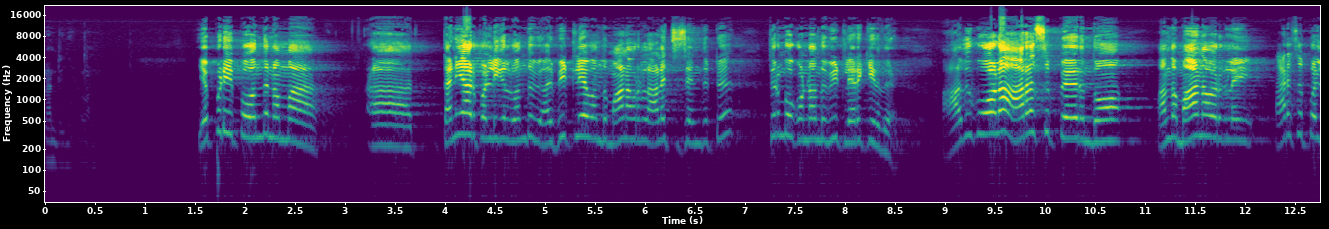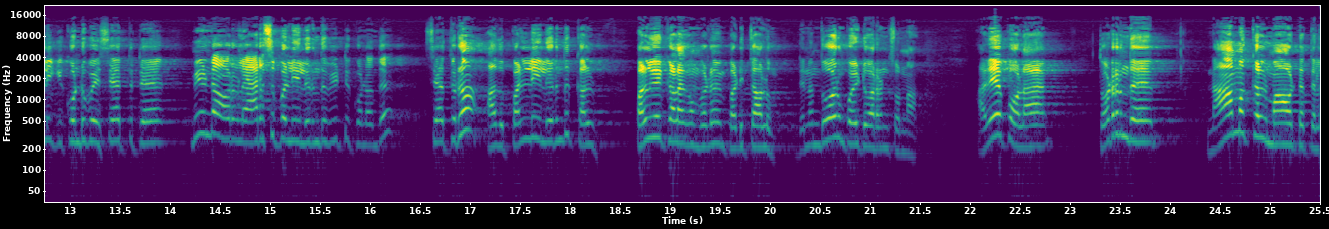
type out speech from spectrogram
நன்றிங்க வாங்க. எப்படி இப்போ வந்து நம்ம தனியார் பள்ளிகள் வந்து வீட்டிலே வந்து மாணவர்களை அழைச்சி செஞ்சுட்டு திரும்ப கொண்டு வந்து வீட்டில் இறக்கிடுது? அதுபோல அரசு பேருந்தும் அந்த மாணவர்களை அரசு பள்ளிக்கு கொண்டு போய் சேர்த்துட்டு மீண்டும் அவர்களை அரசு பள்ளியிலிருந்து வீட்டுக்கு கொண்டு வந்து சேர்த்துடும். அது பள்ளியிலிருந்து கல் பல்கலைக்கழகம் வரை படித்தாலும் தினந்தோறும் போயிட்டு வரேன்னு சொன்னான். அதே போல தொடர்ந்து நாமக்கல் மாவட்டத்தில்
